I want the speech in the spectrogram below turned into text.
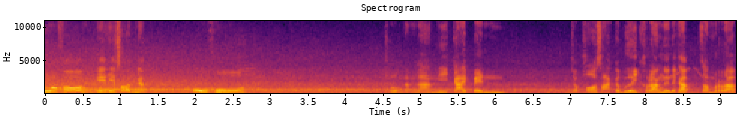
ตัวของเอเดซอนครับ โอ้โหช่วงหลังๆนี้กลายเป็นเจ้าพ่อสากกระเบืออีกครั้งหนึ่งนะครับสำหรับ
